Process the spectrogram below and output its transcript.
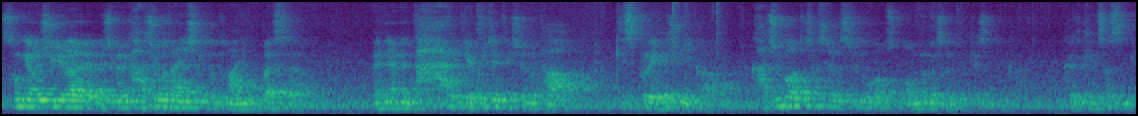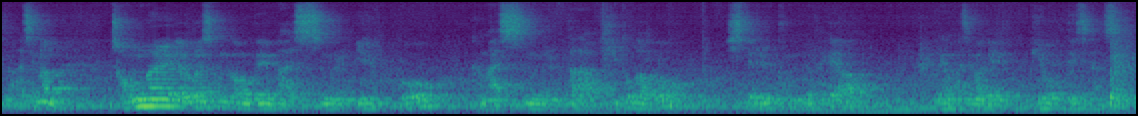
성경을 주일날 요즘에 가지고 다니시는 분도 많이 못 봤어요. 왜냐하면 다 이렇게 프레젠테이션으로 다 디스플레이 해주니까 가지고 와도 사실은 쓸모가 없- 없는 것처럼 느껴지니까 그렇게 했었습니다. 하지만 정말 여러분의 삶 가운데 말씀을 읽고 그 말씀을 따라 기도하고 시대를 분별해야 우리가 마지막에 미혹되지 않습니다.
